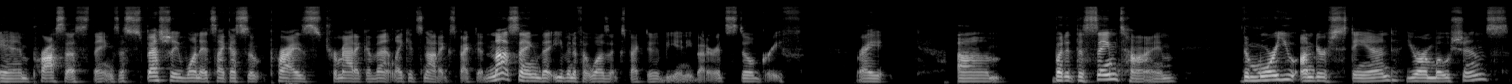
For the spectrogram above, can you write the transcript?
and process things especially when it's like a surprise traumatic event like it's not expected. I'm not saying that even if it was expected to be any better. It's still grief right? Um, but at the same time the more you understand your emotions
